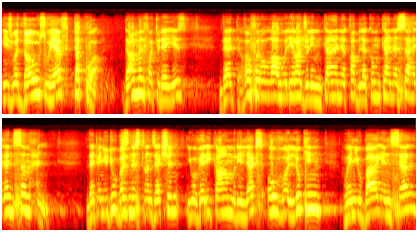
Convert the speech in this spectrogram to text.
is with those who have taqwa. The amal for today is that غَفَرَ اللَّهُ لِرَجُلٍ كَانَ قَبْلَكُمْ كَانَ سَهْلًا سَمْحًا That when you do business transaction, you are very calm, relaxed, overlooking when you buy and sell.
